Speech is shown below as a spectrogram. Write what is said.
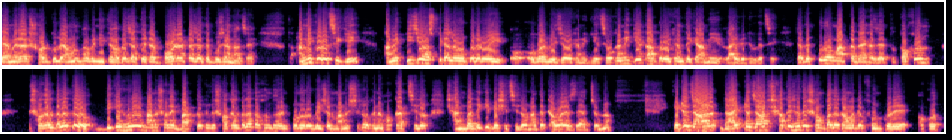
ক্যামেরার শটগুলো এমন ভাবে নিতে হবে যাতে এটার বর্ডারটা যাতে বোঝা না যায়। তো আমি করেছি কি, আমি পিজি হসপিটালের উপরের ওই ওভারব্রিজে ওখানে গিয়েছি। ওখানে গিয়ে তারপর ওইখান থেকে আমি লাইভে ঢুকেছি, যাতে পুরো মাঠটা দেখা যায়। তো তখন সকালবেলা তো, বিকেল হলে মানুষ অনেক বাড়তো, কিন্তু সকালবেলা তখন ধরেন পনেরো বিশ জন মানুষ ছিল, ওখানে হকার ছিল, সাংবাদিকই বেশি ছিল ওনাদের কাভারেজ দেওয়ার জন্য। এটা যাওয়ার লাইভটা যাওয়ার সাথে সাথে সম্পাদক আমাকে ফোন করে অকথ্য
